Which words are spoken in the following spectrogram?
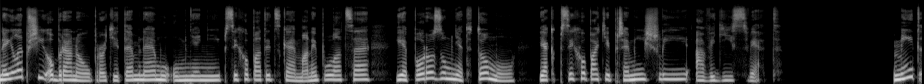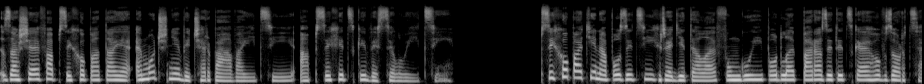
Nejlepší obranou proti temnému umění psychopatické manipulace je porozumět tomu, jak psychopati přemýšlí a vidí svět. Mít za šéfa psychopata je emočně vyčerpávající a psychicky vysilující. Psychopati na pozicích ředitele fungují podle parazitického vzorce,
